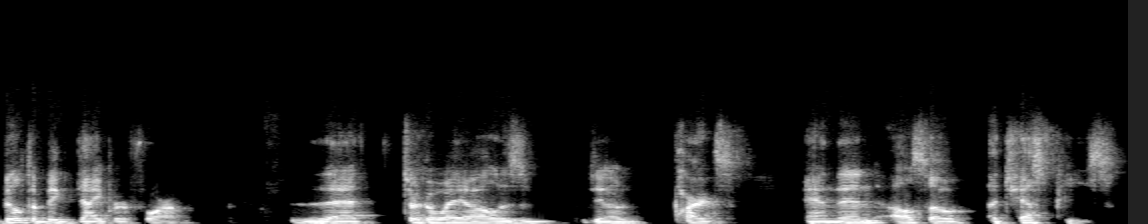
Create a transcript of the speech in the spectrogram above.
built a big diaper for him that took away all his you know parts, and then also a chest piece,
